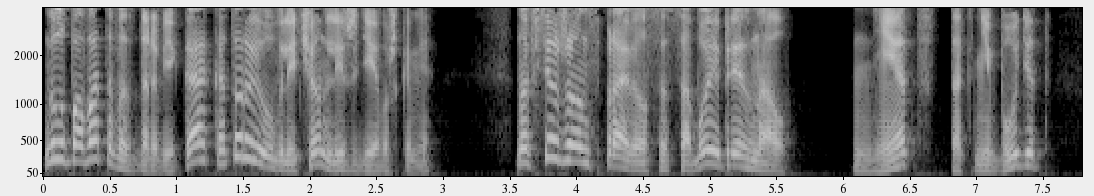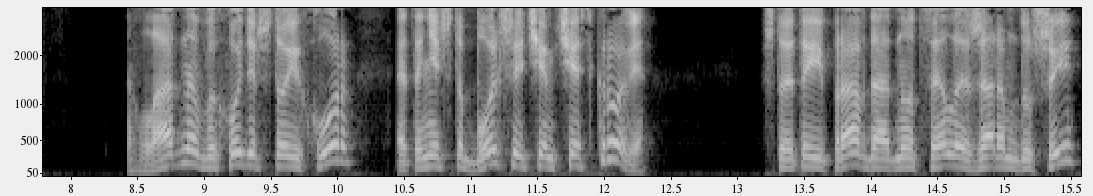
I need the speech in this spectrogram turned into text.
глуповатого здоровяка, который увлечен лишь девушками. Но все же он справился с собой и признал. Нет, так не будет. Ладно, выходит, что и хор — это нечто большее, чем часть крови. Что это и правда одно целое жаром души?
